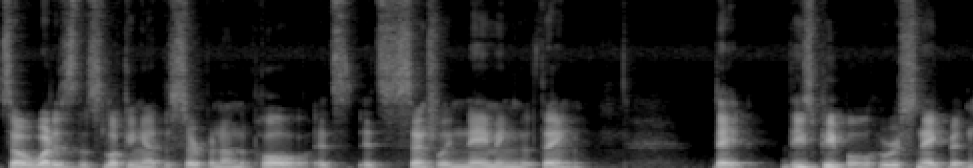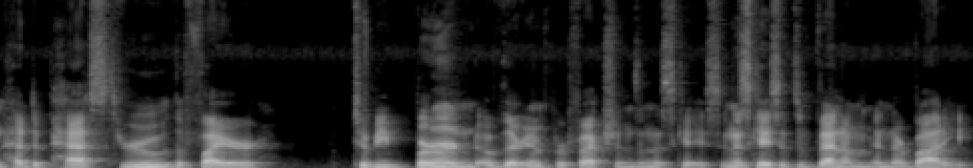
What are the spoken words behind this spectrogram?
So what is this looking at the serpent on the pole? It's it's essentially naming the thing. They these people who were snake bitten had to pass through the fire to be burned of their imperfections in this case. In this case, it's venom in their body.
